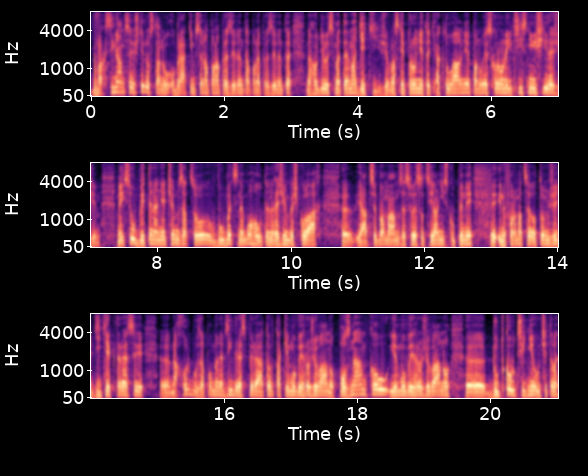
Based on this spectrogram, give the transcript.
k vakcínám se ještě dostanu. Obrátím se na pana prezidenta. Pane prezidente, nahodili jsme téma dětí, že vlastně pro ně teď aktuálně panuje skoro nejpřísnější režim. Nejsou byty na něčem, za co vůbec nemohou ten režim ve školách. Eh, já třeba mám ze své sociální skupiny eh, informace o tom, že dítě, které si eh, na chodbu zapomene vzít respirátor, tak je mu vyhrožováno poznámkou, je mu vyhrožováno důdkou třídního učitele.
